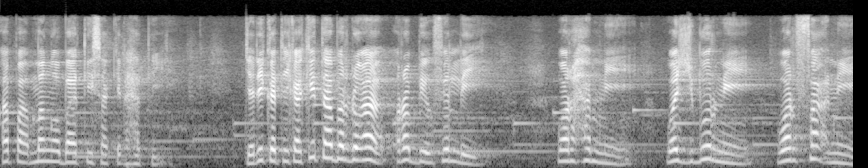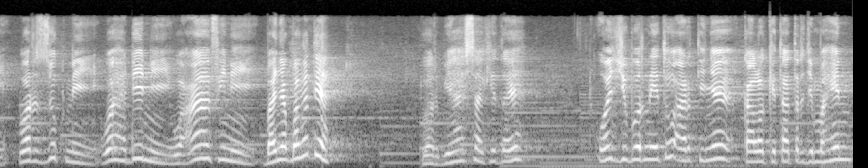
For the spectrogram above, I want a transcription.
apa mengobati sakit hati. Jadi ketika kita berdoa Rabbil firli warhamni, wajburni, warfa'ni, warzukni, wahdini, wa'afini. Banyak banget ya? Luar biasa kita ya. Wajburni itu artinya kalau kita terjemahin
